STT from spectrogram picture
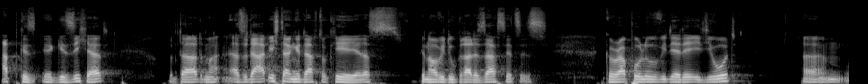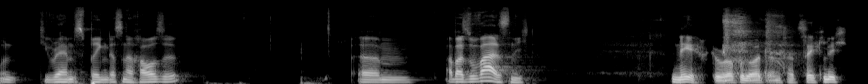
abgesichert. Äh, und da hat man, also da habe ich dann gedacht, okay, das genau wie du gerade sagst, jetzt ist Garoppolo wieder der Idiot ähm, und die Rams bringen das nach Hause. Ähm, aber so war es nicht. Nee, Garoppolo hat dann tatsächlich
